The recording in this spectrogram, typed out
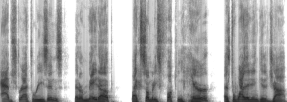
abstract reasons that are made up, like somebody's fucking hair, as to why they didn't get a job.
